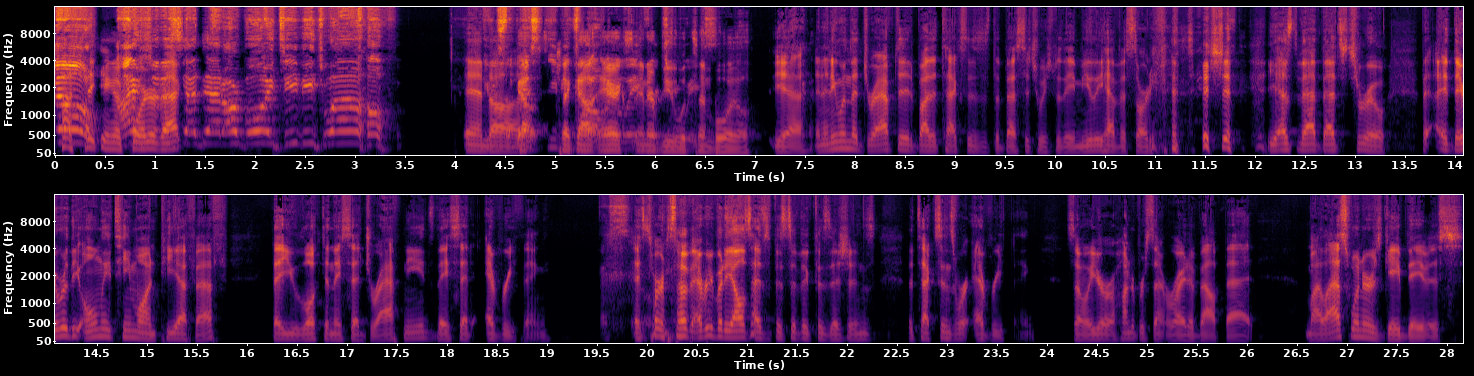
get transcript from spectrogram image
not Boyle. taking a I should have quarterback. said that. Our boy TV12. And He was the uh, best. check TV12 out Eric's interview two with Tim. Boyle. Yeah, and anyone that drafted by the Texans is the best situation, but they immediately have a starting position. yes, that that's true. Uh, They were the only team on PFF that you looked and they said draft needs. They said everything. That's In so- terms of everybody else had specific positions, the Texans were everything. So you're 100% right about that. My last winner is Gabe Davis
